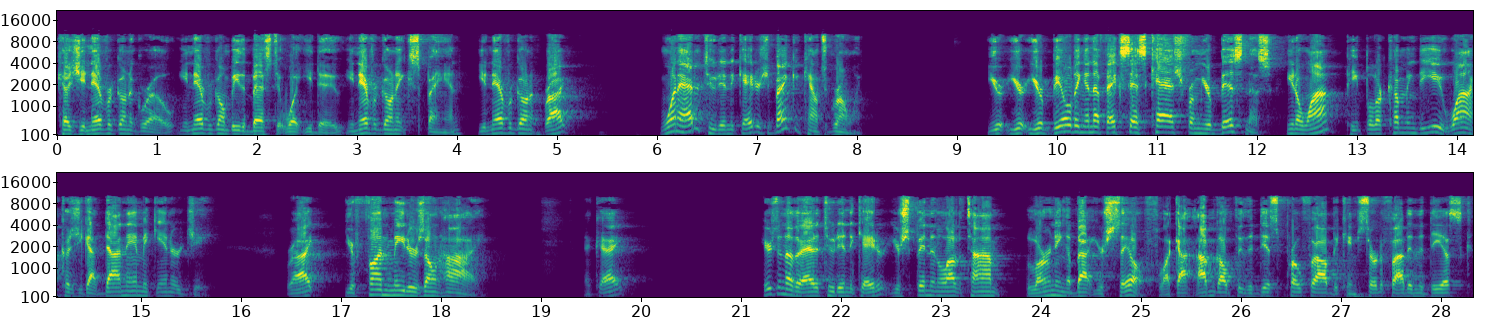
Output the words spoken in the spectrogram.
Because you're never going to grow. You're never going to be the best at what you do. You're never going to expand. You're never going to, right? One attitude indicator is your bank account's growing. You're, you're, you're building enough excess cash from your business. You know why? People are coming to you. Why? Because you got dynamic energy, right? Your fun meter's on high. Okay? Here's another attitude indicator. You're spending a lot of time learning about yourself. Like I, I've gone through the DISC profile, became certified in the DISC,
